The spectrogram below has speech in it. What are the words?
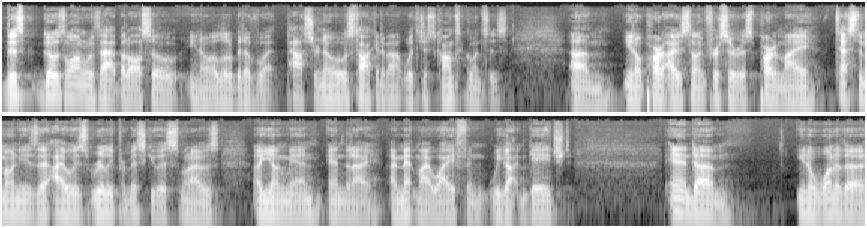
this goes along with that, but also you know a little bit of what Pastor Noah was talking about with just consequences. Um, you know, part I was telling first service, part of my testimony is that I was really promiscuous when I was a young man, and then I I met my wife and we got engaged. And, um, you know, one of the,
